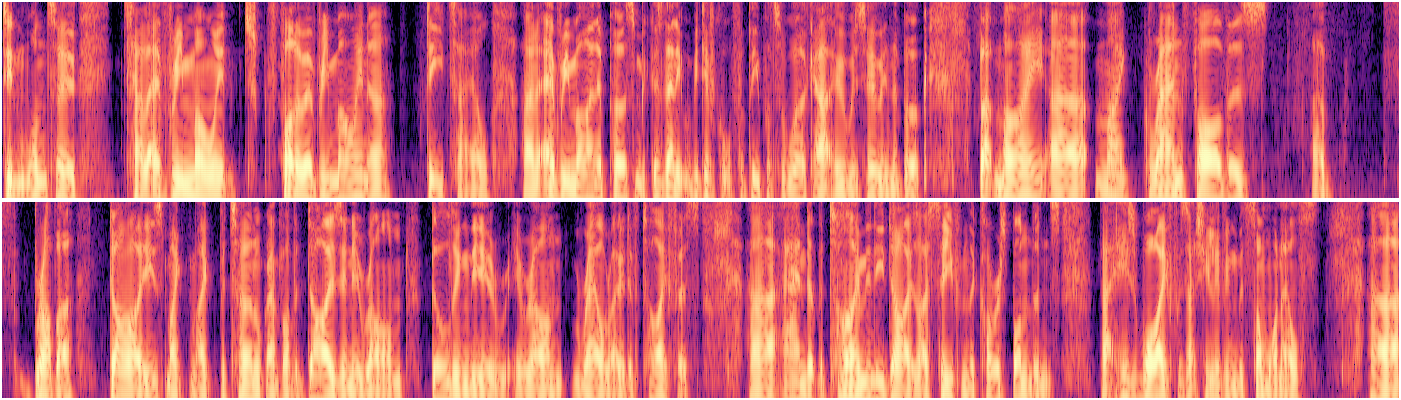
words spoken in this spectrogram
didn't want to tell every minor, follow every minor detail and every minor person because then it would be difficult for people to work out who was who in the book. But my uh, my grandfather's uh, brother dies. My my paternal grandfather dies in Iran, building the Ir- Iran railroad of typhus. Uh, and at the time that he dies, I see from the correspondence that his wife was actually living with someone else. Uh,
